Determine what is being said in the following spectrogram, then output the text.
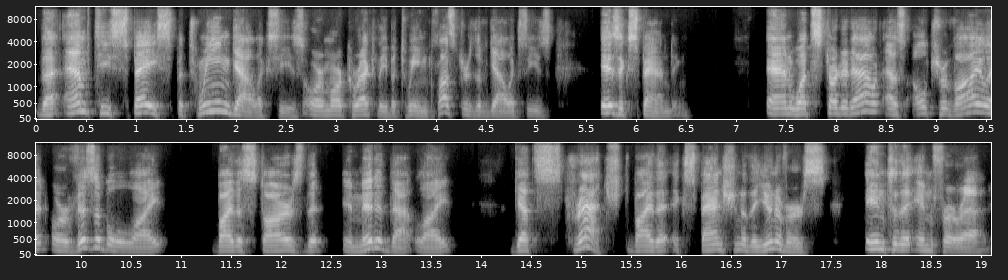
the empty space between galaxies, or more correctly, between clusters of galaxies, is expanding. And what started out as ultraviolet or visible light by the stars that emitted that light gets stretched by the expansion of the universe into the infrared.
